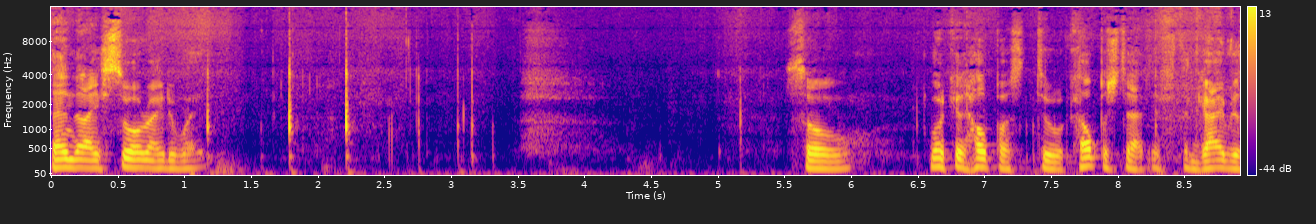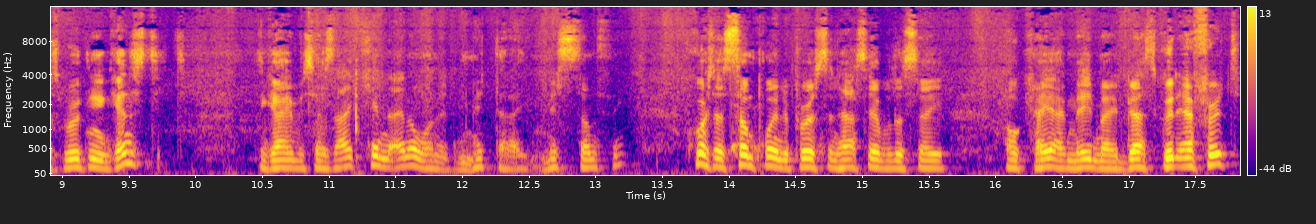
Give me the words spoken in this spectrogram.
than that I saw right away. So, what could help us to accomplish that if the guy is working against it? The guy says, I can I don't want to admit that I missed something Of course, at some point, a person has to be able to say, okay, I made my best, good effort.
